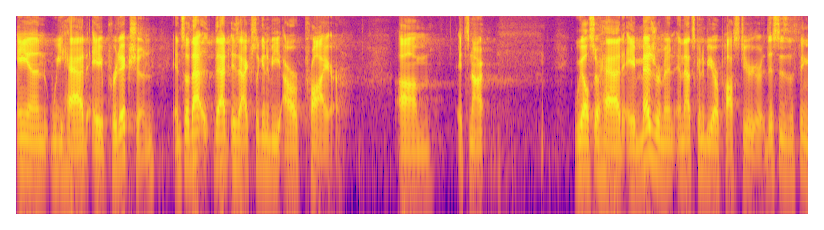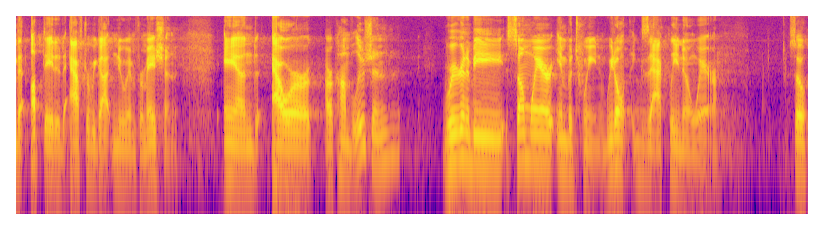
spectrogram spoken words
and we had a prediction, and so that, that is actually going to be our prior. Um, it's not, we also had a measurement, and that's going to be our posterior. This is the thing that updated after we got new information. And our, our convolution we're going to be somewhere in between. We don't exactly know where. So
